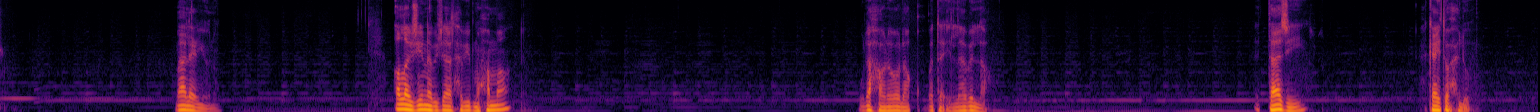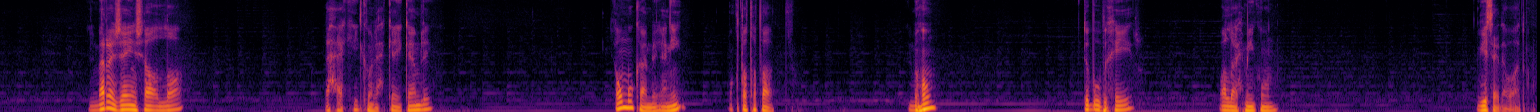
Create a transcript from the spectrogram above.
مال عيونه الله يجينا بجاه الحبيب محمد. ولا حول ولا قوة إلا بالله. التاجر حكايته حلوة. المرة الجاية إن شاء الله رح أحكي لكم الحكاية كاملة أو مو كاملة يعني مقتطفات المهم تبقوا بخير. والله يحميكم. ويسعد أوقاتكم.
